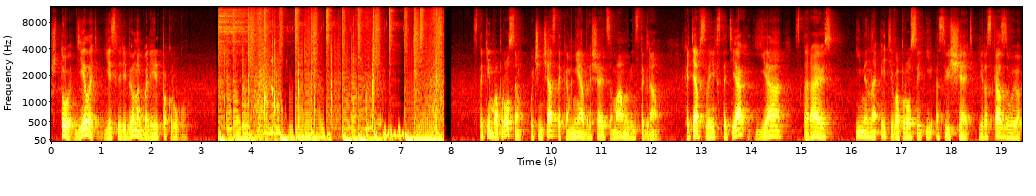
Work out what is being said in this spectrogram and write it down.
Что делать, если ребенок болеет по кругу? С таким вопросом очень часто ко мне обращаются мамы в Инстаграм. Хотя в своих статьях я стараюсь именно эти вопросы и освещать. И рассказываю,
